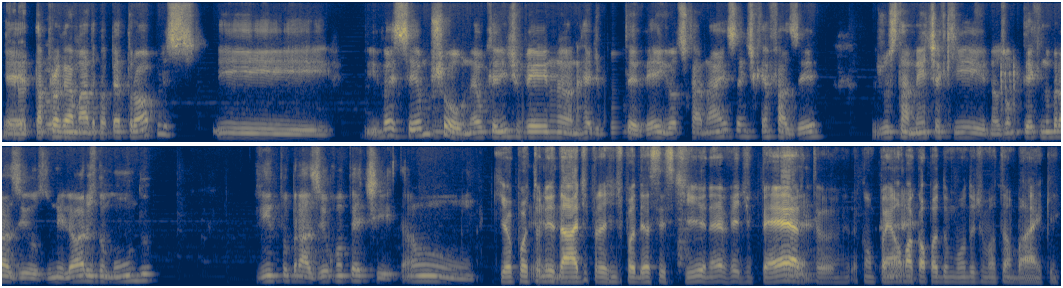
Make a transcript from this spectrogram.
Está é, tá programada para Petrópolis e, e vai ser um show, né? O que a gente vê na, na Red Bull TV e em outros canais, a gente quer fazer justamente aqui. Nós vamos ter aqui no Brasil os melhores do mundo vindo para o Brasil competir. Então. Que oportunidade é... para a gente poder assistir, né? Ver de perto, é... acompanhar é... uma Copa do Mundo de mountain bike.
